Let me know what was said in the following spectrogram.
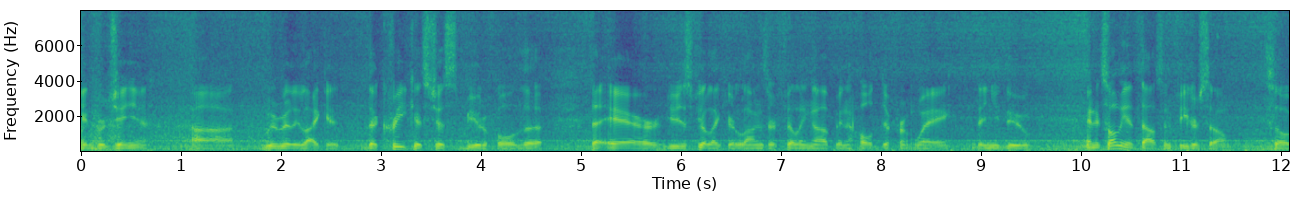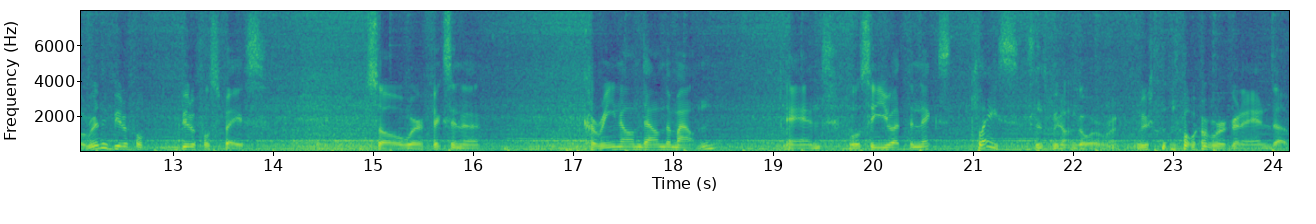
in Virginia. Uh, we really like it. The creek is just beautiful. The the air, you just feel like your lungs are filling up in a whole different way than you do. And it's only a thousand feet or so. So really beautiful, beautiful space. So we're fixing to careen on down the mountain and we'll see you at the next place since we don't go where we don't know where we're going to end up.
